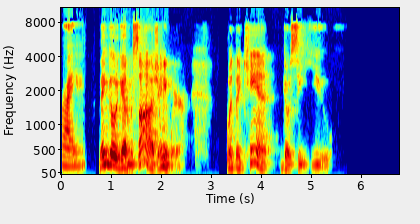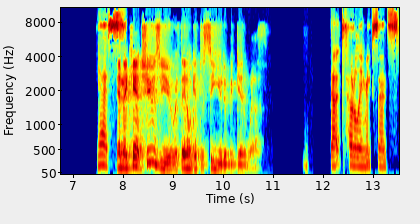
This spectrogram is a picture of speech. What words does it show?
Right. They can go to get a massage anywhere, but they can't go see you. Yes. And they can't choose you if they don't get to see you to begin with. that totally makes sense.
